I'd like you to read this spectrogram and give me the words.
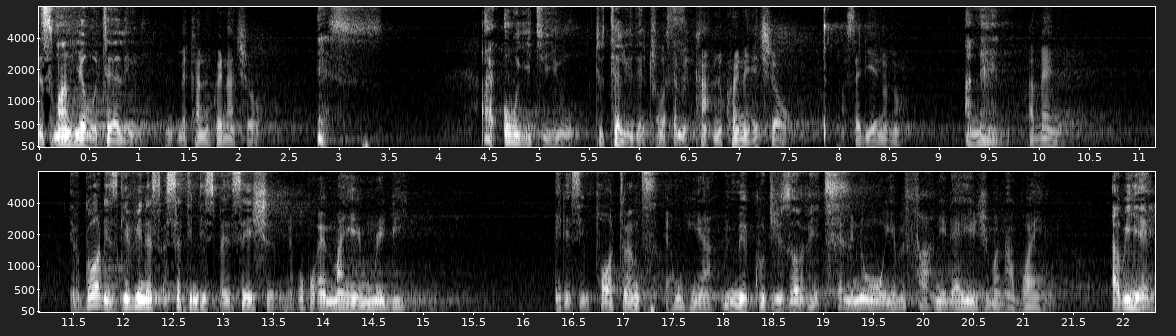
This man here will tell you. mɛka nokorɛ no akyerɛ wo Yes. I owe it to you to tell you the truth. meka nokorɛ no akyerɛ wo sɛdeɛ no no Amen. amen If God is giving us a certain dispensation, nyankopɔn ɛma yɛn mmerɛ bi it is important we make good use of it. me ne wo yɛbɛfa ne yɛde ayɛ adwuma no aboa yɛn Are we here?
